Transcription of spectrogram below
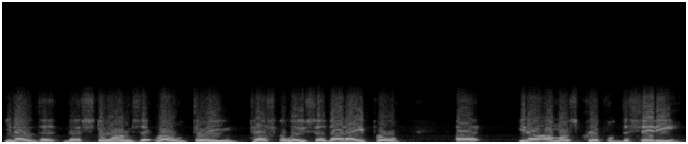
You know, the the storms that rolled through Tuscaloosa that April, uh, you know, almost crippled the city,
